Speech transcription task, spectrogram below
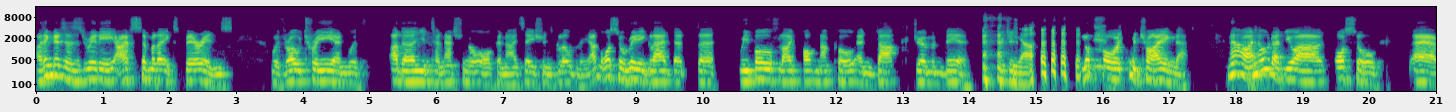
I think this is really i have similar experience with Rotary and with other international organizations globally. I'm also really glad that uh, we both like pop knuckle and dark German beer, which is yeah. look forward to trying that. Now I know that you are also uh,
